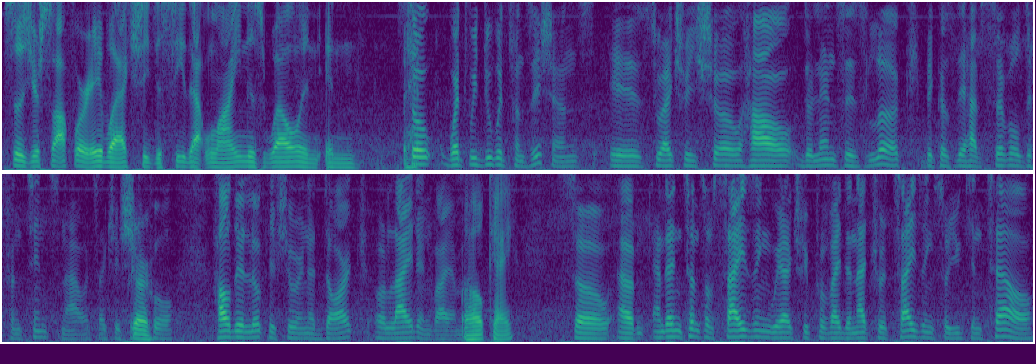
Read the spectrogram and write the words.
So is your software able actually to see that line as well and, and So what we do with transitions is to actually show how the lenses look because they have several different tints now. It's actually pretty Sure. cool. How they look if you're in a dark or light environment. okay. So, um, and then in terms of sizing, we actually provide an accurate sizing so you can tell,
